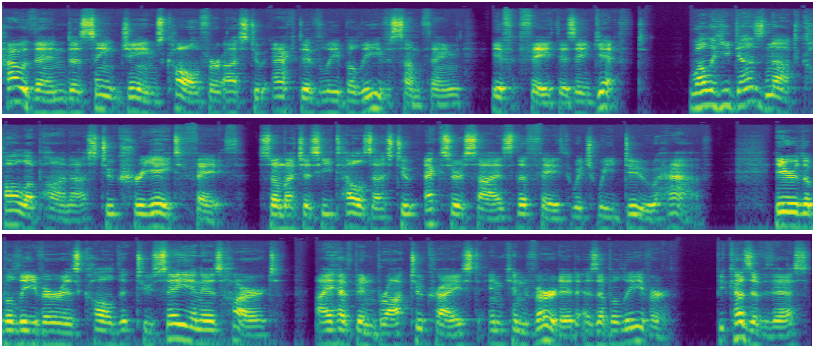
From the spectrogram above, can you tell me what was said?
How then does St. James call for us to actively believe something if faith is a gift? Well, he does not call upon us to create faith, so much as he tells us to exercise the faith which we do have. Here the believer is called to say in his heart, I have been brought to Christ and converted as a believer. Because of this,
